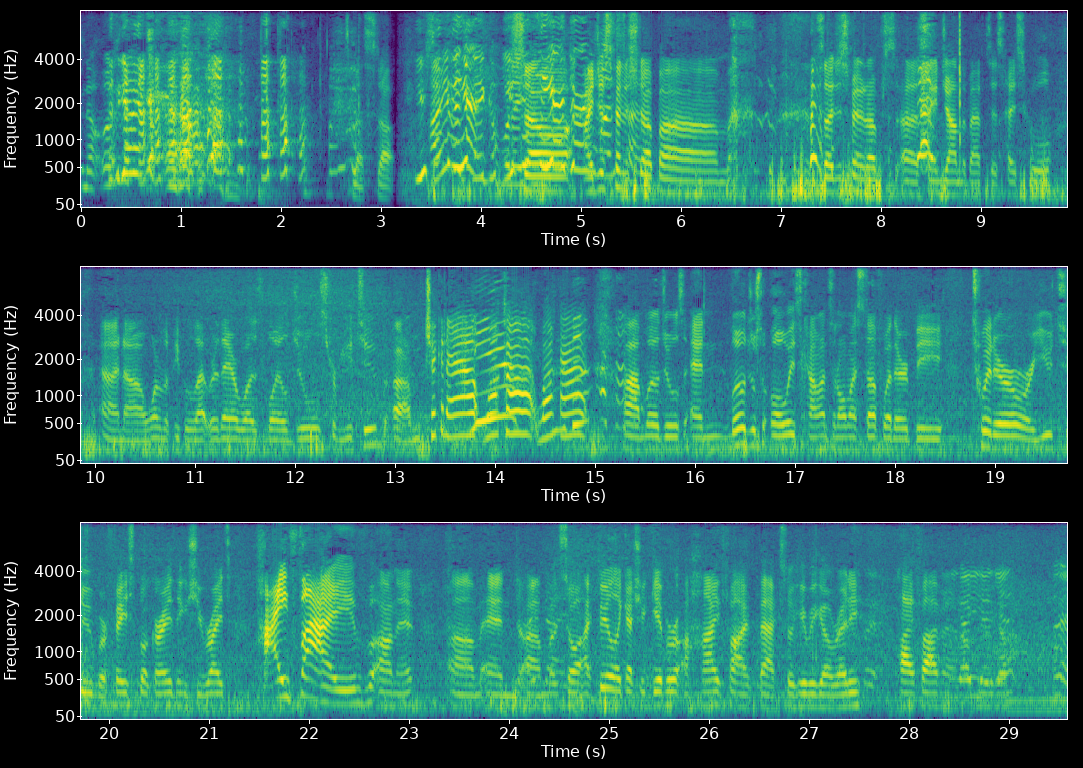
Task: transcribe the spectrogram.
No, I was kidding. It's messed up. you should see her. You should So see her during I just finished lunchtime. up. Um, so I just finished up uh, St. John the Baptist High School, and uh, one of the people that were there was Loyal Jules from YouTube. Um, check it out, walk out, walk out. Um, Loyal Jules, and Loyal Jules always comments on all my stuff, whether it be Twitter or YouTube or Facebook or anything. She writes high five on it. Um, and um, so I feel like I should give her a high five back. So here we go. Ready? High five. And Yeah, here yeah, we go. yeah. Okay.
